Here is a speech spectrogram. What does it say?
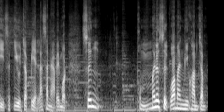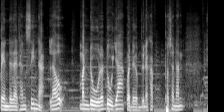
4 สกิลจะเปลี่ยนลักษณะไปหมด ซึ่งผมไม่รู้สึกว่ามันมีความจำเป็นใดๆทั้งสิ้นอะแล้วมันดูแล้วดูยากกว่าเดิมด้วยนะครับ เพราะฉะนั้นแฮ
